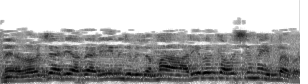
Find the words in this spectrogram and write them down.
நீ அதை வச்சு அறிய அதை அறியணும்னு சொல்லி சொன்னா அறியறதுக்கு அவசியமே இல்லை அது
